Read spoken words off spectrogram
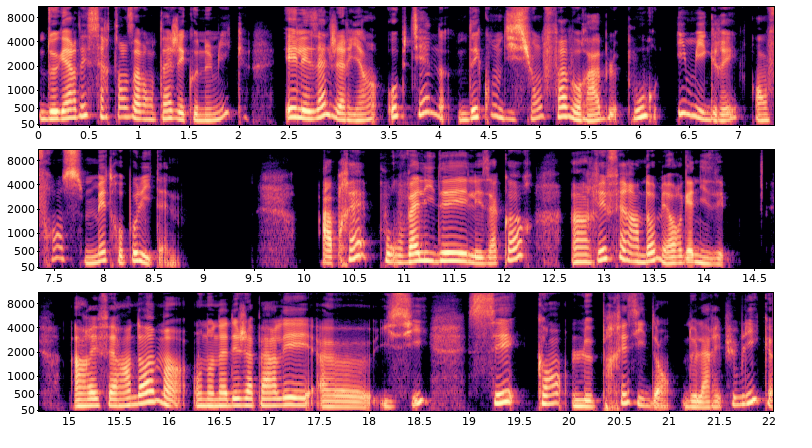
de garder certains avantages économiques et les Algériens obtiennent des conditions favorables pour immigrer en France métropolitaine. Après, pour valider les accords, un référendum est organisé. Un référendum, on en a déjà parlé euh, ici, c'est quand le président de la République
